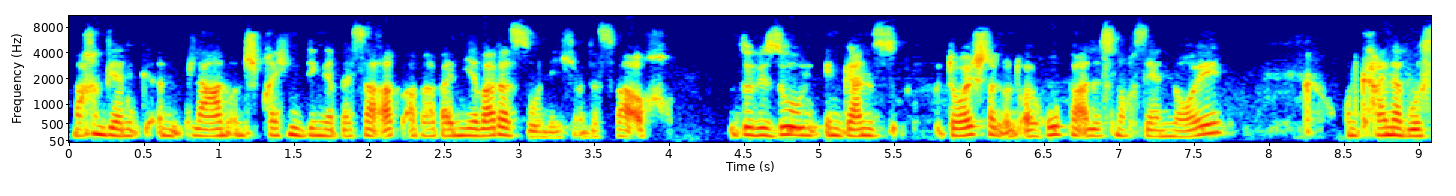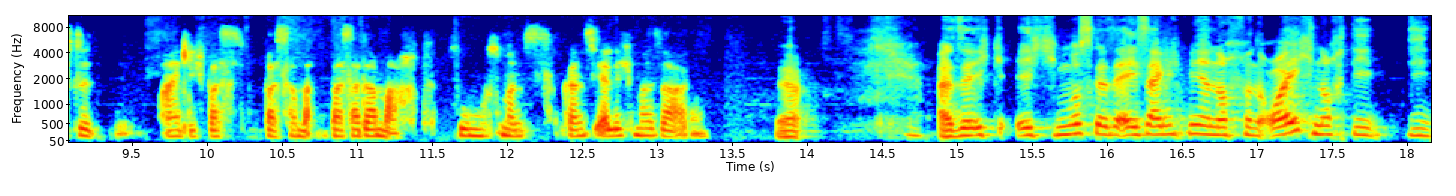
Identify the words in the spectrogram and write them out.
machen wir einen Plan und sprechen Dinge besser ab. Aber bei mir war das so nicht. Und das war auch sowieso in ganz Deutschland und Europa alles noch sehr neu und keiner wusste eigentlich, was, was, er, was er da macht. So muss man es ganz ehrlich mal sagen. Ja. Also ich, ich muss ganz ehrlich sagen, ich bin ja noch von euch noch die, die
